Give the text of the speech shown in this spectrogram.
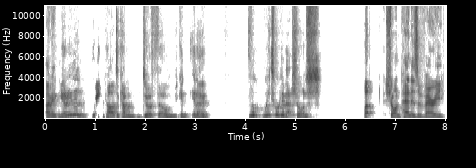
is he- who can- what? I mean, you don't need a green card to come and do a film. You can, you know. What, what are you talking about, Sean? But Sean Penn is a very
